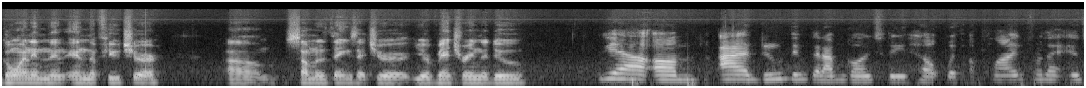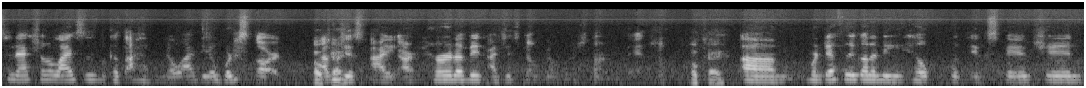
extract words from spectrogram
going in the, in the future? Um, some of the things that you're you're venturing to do. Yeah, um, I do think that I'm going to need help with applying for that international license because I have no idea where to start. Okay. I'm just I, I heard of it. I just don't know where to start with that. Okay. Um, we're definitely going to need help with expansion,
